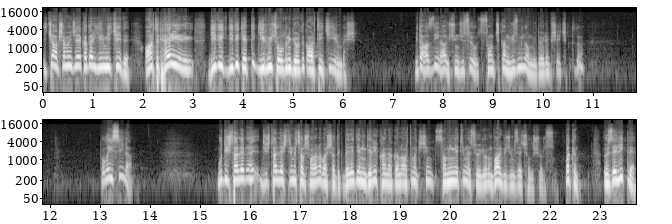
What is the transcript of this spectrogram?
İki akşam önceye kadar 22 idi. Artık her yeri didik didik ettik 23 olduğunu gördük artı 2 25. Bir de az değil ha. Üçüncüsü son çıkan 100 milyon muydu? Öyle bir şey çıktı değil mi? Dolayısıyla bu dijitalle, dijitalleştirme çalışmalarına başladık. Belediyenin gelir kaynaklarını artırmak için samimiyetimle söylüyorum var gücümüze çalışıyoruz. Bakın özellikle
